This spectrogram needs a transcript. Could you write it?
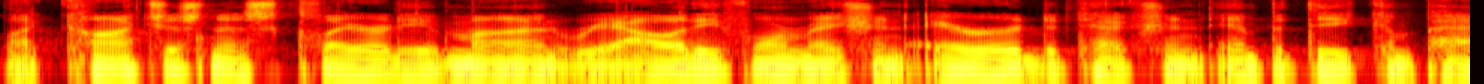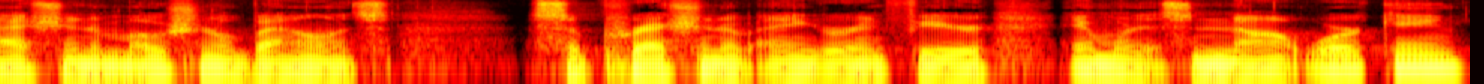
like consciousness, clarity of mind, reality formation, error detection, empathy, compassion, emotional balance, suppression of anger and fear. And when it's not working,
